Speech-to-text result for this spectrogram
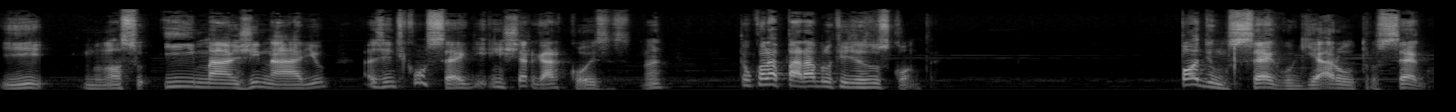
e no nosso imaginário a gente consegue enxergar coisas. Né? Então, qual é a parábola que Jesus conta? Pode um cego guiar outro cego?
